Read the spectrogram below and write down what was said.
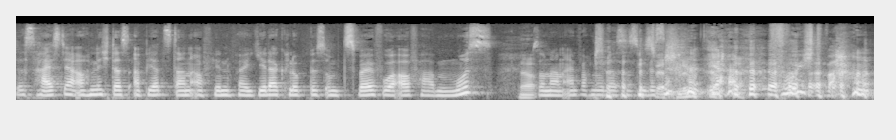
Das heißt ja auch nicht, dass ab jetzt dann auf jeden Fall jeder Club bis um 12 Uhr aufhaben muss, Ja. sondern einfach nur, dass es ein Das bisschen ja, furchtbar.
